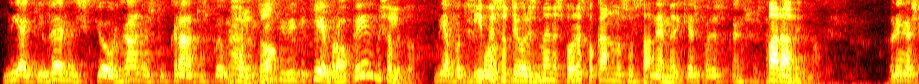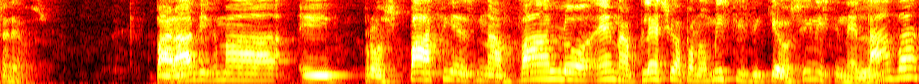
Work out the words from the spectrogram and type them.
διακυβέρνησης και οργάνωσης του κράτους που έχουν Μισό αναπτυχθεί λεπτό. στη Δυτική Ευρώπη. Μισό λεπτό. Διαφωτισμός. Είπες ότι δηλαδή. ορισμένες φορές το κάνουμε σωστά. Ναι, μερικές φορές το κάνει σωστά. Παράδειγμα. Ρίγας Φεραίος. Παράδειγμα, οι προσπάθειες να βάλω ένα πλαίσιο απονομής της δικαιοσύνης στην Ελλάδα.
